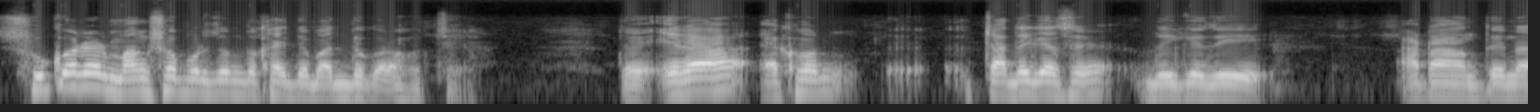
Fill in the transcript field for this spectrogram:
শুকরের মাংস পর্যন্ত খাইতে বাধ্য করা হচ্ছে। তো এরা এখন চাঁদে গেছে, দুই কেজি আটা আনতে না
